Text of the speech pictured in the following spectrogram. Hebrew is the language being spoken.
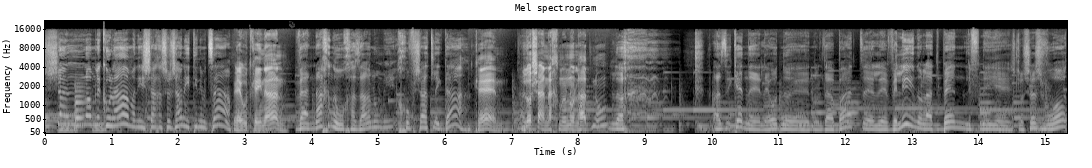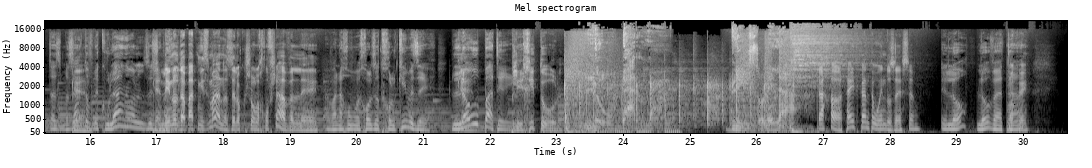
שלום לכולם, אני שחר שושן, איתי נמצא. אהוד קינן. ואנחנו חזרנו מחופשת לידה. כן. לא שאנחנו נולדנו? לא. אז כן, אה, לאהוד אה, נולדה בת, אה, ולי נולד בן לפני שלושה שבועות, אז מזל כן. טוב לכולנו על זה כן, לי נולדה בת מזמן, אז זה לא קשור לחופשה, אבל... אבל אנחנו בכל זאת חולקים את זה. לואו בטרי. בלי חיתול. לואו בטרי. בלי סוללה. שחר, אתה התקנת Windows 10? לא, לא, ואתה? אוקיי.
